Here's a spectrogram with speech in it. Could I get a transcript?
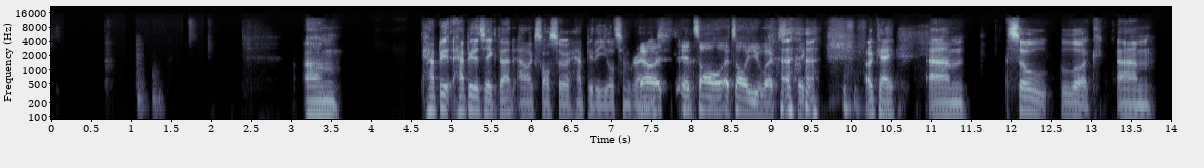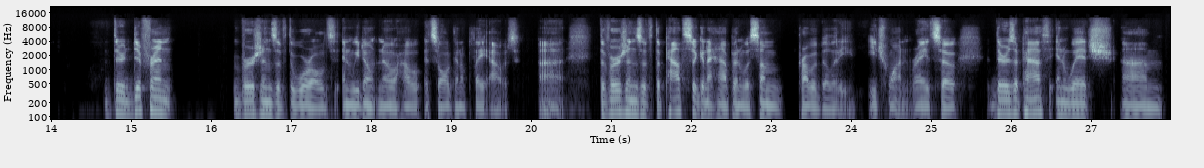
Um, happy happy to take that. Alex also happy to yield some ground. no it's, it's all it's all you lex. Okay um so look um there are different versions of the world and we don't know how it's all going to play out. Uh the versions of the paths are going to happen with some probability each one right? So there's a path in which um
